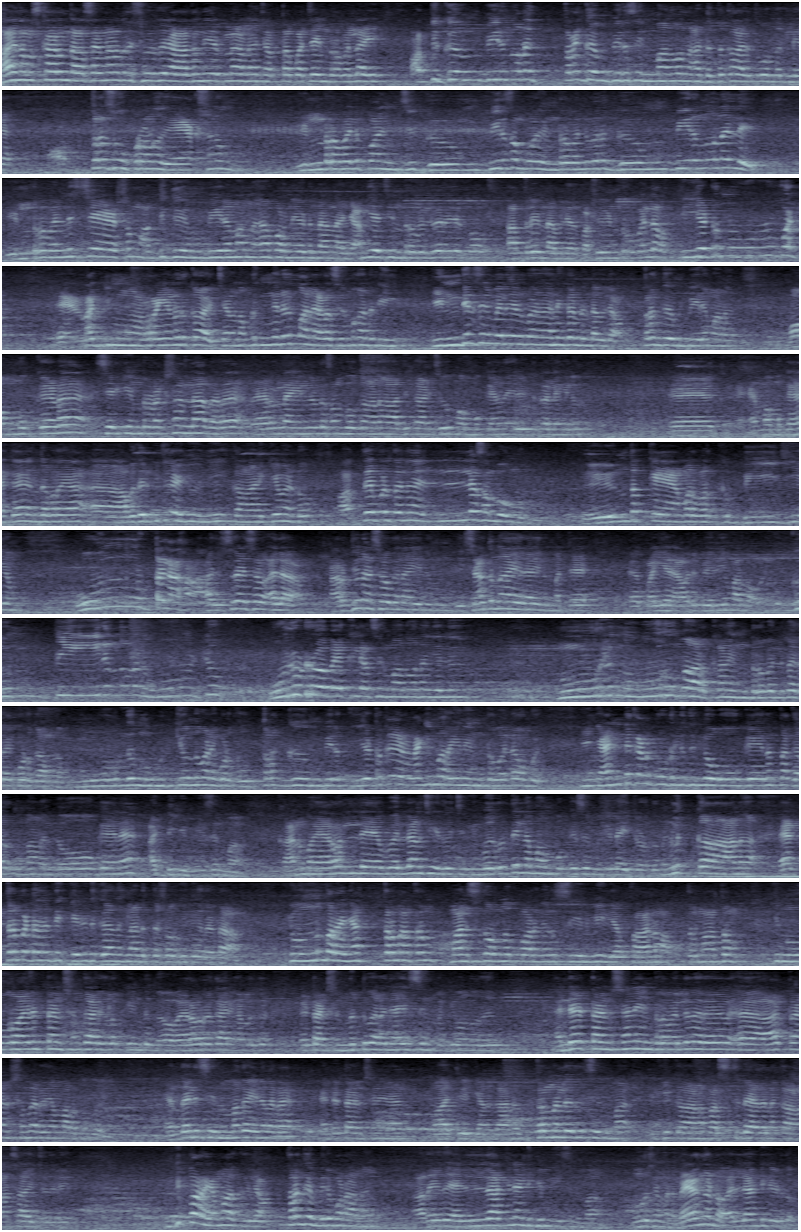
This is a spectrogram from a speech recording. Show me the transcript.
Hi നമസ്കാരം. ദാസേണ്ണാണ് തൃശ്ശൂർ രാഗം തിയേറ്ററിലാണ്. ചത്തപ്പച്ച ഇന്റർവെല്ലായി അതിഗംഭീരം എന്ന് പറഞ്ഞാൽ ഇത്ര ഗംഭീര സിനിമ എന്ന് പറഞ്ഞാൽ അടുത്ത കാലത്ത് വന്നിട്ടില്ല? അത്ര സൂപ്പറാണ് ആക്ഷനും ഇന്റർവെൽ പഞ്ച് ഗംഭീര സംഭവം. ഇന്റർവെൽ വരെ ഗംഭീരം എന്ന് പറഞ്ഞല്ലേ? ഇന്റർവെല്ലിന് ശേഷം അതിഗംഭീരമെന്ന് പറഞ്ഞു കേട്ടിട്ടുണ്ടായിരുന്ന ഞാൻ വിചാരിച്ചു ഇന്റർവെൽ വരെ ചിലപ്പോൾ അത്രയും ഉണ്ടാവില്ല പക്ഷേ ഇന്റർവെൽ തിയേറ്റർ മുഴുവൻ ഇളകി മറയണ ഒരു കാഴ്ചയാണ്. നമ്മൾ ഇങ്ങനെ ഒരു മലയാള സിനിമ കണ്ടിട്ട് ഇന്ത്യൻ സിനിമയിൽ ഞാൻ കണ്ടിട്ടുണ്ടാവില്ല. അത്ര ഗംഭീരമാണ്. മമ്മൂക്കയുടെ ശരിക്കും ഇൻട്രൊഡക്ഷൻ അല്ല വേറെ വേറെ ലൈനിലുള്ള സംഭവമൊക്കെയാണ് ആദ്യം കാണിച്ചു മമ്മൂക്കേനെ നേരിട്ടിട്ട് അല്ലെങ്കിലും ഏഹ്, മമ്മൂക്കേനൊക്കെ എന്താ പറയുക അവതരിപ്പിച്ചു കഴിഞ്ഞു. ഇനി കാണിക്കേ വേണ്ടു. അതേപോലെ തന്നെ എല്ലാ സംഭവങ്ങളും. എന്താ camera work B G M ഒന്നും അല്ല അർജുൻ അശോകനായാലും വിശാഖ് നായരായാലും മറ്റേ പയ്യൻ അവരുടെ പേര് ഞാൻ പറഞ്ഞു അവർക്ക് ഗംഭീരം എന്ന് ഒരു ഒരു ഡ്രോബാക്ക് ഇല്ലാത്ത സിനിമ എന്ന് പറഞ്ഞു കഴിഞ്ഞാൽ നൂറിൽ നൂറ് മാർക്കാണ് ഇന്റർവെൽ വരെ കൊടുക്കാൻ നൂറിൽ നൂറ്റിയൊന്ന് പണി കൊടുക്കും. ഇത്ര ഗംഭീര. തിയേറ്ററൊക്കെ ഇളകി മറിയുന്ന ഇന്റർവെൽ ആകുമ്പോൾ ഈ എന്റെ കണക്കൂട്ടിൽ ഇത് ലോകേനെ തകർക്കുന്നതാണ്. ലോകേനെ അടിക്കും ഈ സിനിമ കാരണം വേറെ ലെവലാണ് ചെയ്തു വെച്ചിരിക്കുന്നത്. വെറുതെ അല്ല മമ്പൊക്കെ സിനിമയ്ക്ക് ഡേറ്റ് കൊടുത്തത്. നിങ്ങൾ കാണുക. എത്ര പെട്ടെന്ന് ടിക്കറ്റ് എടുക്കുക നിങ്ങൾ അടുത്ത ഷോക്ക് കയറട്ടാ എനിക്കൊന്നും പറയാം ഞാൻ അത്രമാത്രം മനസ്സ് തുറന്ന് പറഞ്ഞൊരു സിനിമയില്ല കാരണം അത്രമാത്രം എനിക്ക് നൂറായിരം ടെൻഷൻ കാര്യങ്ങളൊക്കെ ഉണ്ട്. വേറെ ഓരോ കാര്യങ്ങൾക്ക് ടെൻഷൻ എന്നിട്ട് വരെ ഞാൻ ഈ സിനിമയ്ക്ക് വന്നത്. എന്റെ ടെൻഷൻ ഇന്റർവെൽ വരെ ആ ടെൻഷൻ വരെ ഞാൻ മറന്നുപോയി. എന്തായാലും സിനിമ കഴിഞ്ഞ വരെ എന്റെ ടെൻഷൻ ഞാൻ മാറ്റി വയ്ക്കുകയാണ് കാരണം ഇത്ര നല്ലൊരു സിനിമ എനിക്ക് കാണാൻ ഫസ്റ്റ് ഡേ തന്നെ കാണാൻ സാധിച്ചതിൽ എനിക്ക് പറയാൻ വാക്കില്ല. അത്ര ഗംഭീരമാണ് അതായത് എല്ലാത്തിനും അടിക്കും ഈ സിനിമ നൂറ് ശതമാനം. വേഗം കണ്ടോ? എല്ലാം ടിക്കറ്റ് എടുത്തോ?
